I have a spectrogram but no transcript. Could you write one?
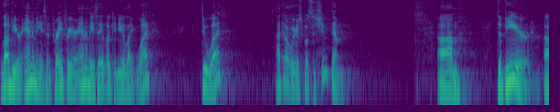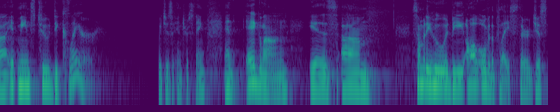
love your enemies and pray for your enemies, they look at you like, what? Do what? I thought we were supposed to shoot them. Um, uh, it means to declare, which is interesting. And Eglon is um, somebody who would be all over the place. They're just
